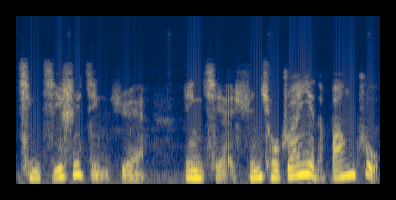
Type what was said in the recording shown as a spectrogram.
请及时警觉，并且寻求专业的帮助。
